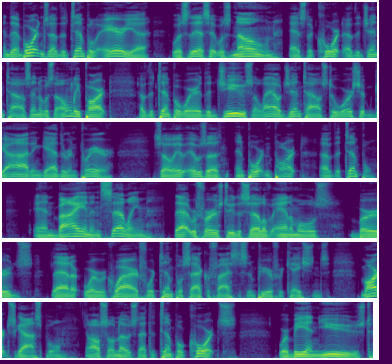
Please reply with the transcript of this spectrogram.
And the importance of the temple area was this it was known as the court of the Gentiles, and it was the only part of the temple where the Jews allowed Gentiles to worship God and gather in prayer. So it, it was an important part of the temple. And buying and selling, that refers to the sale of animals, birds that were required for temple sacrifices and purifications. Mark's gospel also notes that the temple courts were being used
